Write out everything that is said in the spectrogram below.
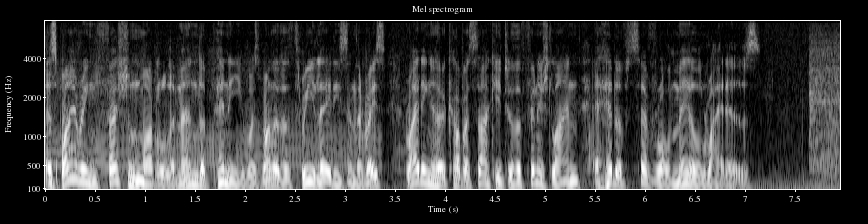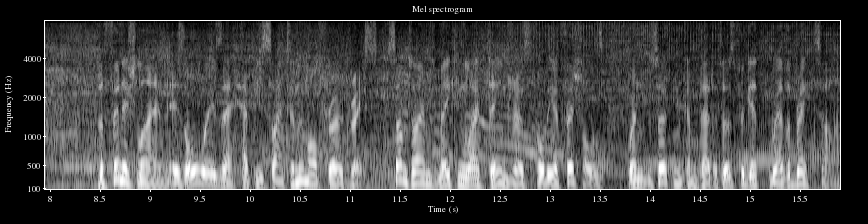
Aspiring fashion model Amanda Penny was one of the three ladies in the race, riding her Kawasaki to the finish line ahead of several male riders. The finish line is always a happy sight in an off-road race, sometimes making life dangerous for the officials when certain competitors forget where the brakes are.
